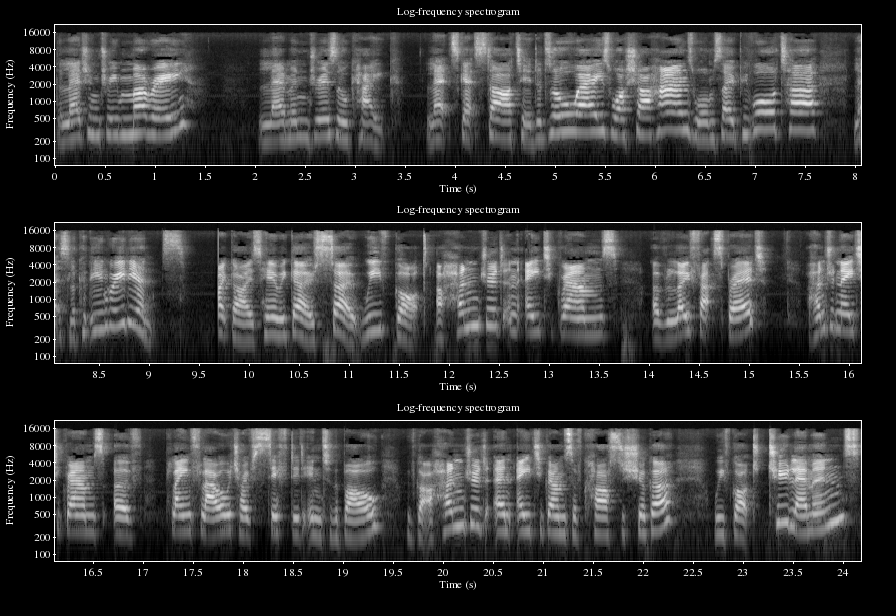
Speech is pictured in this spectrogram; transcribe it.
the legendary Murray lemon drizzle cake. Let's get started. As always, wash our hands, warm soapy water. Let's look at the ingredients. Right guys, here we go. So we've got 180 grams of low fat spread, 180 grams of plain flour, which I've sifted into the bowl. We've got 180 grams of caster sugar. We've got two lemons,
